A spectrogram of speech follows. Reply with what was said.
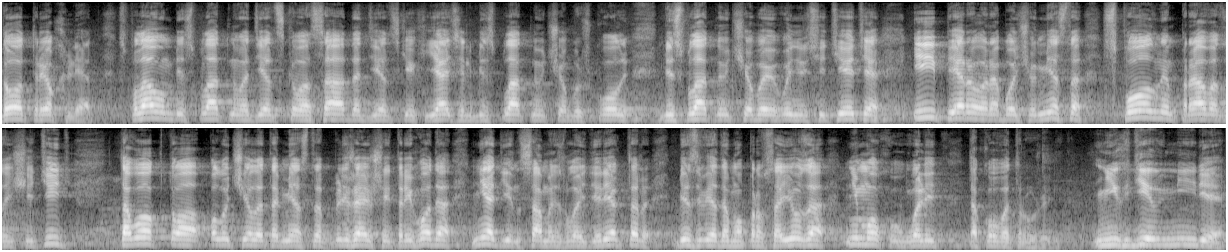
до трех лет. С плавом бесплатного детского сада, детских ясель, бесплатной учебы в школе, бесплатной учебы в университете и первого рабочего места с полным правом защитить того, кто получил это место в ближайшие три года, ни один самый злой директор без ведома профсоюза не мог уволить такого труженика. Нигде в мире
